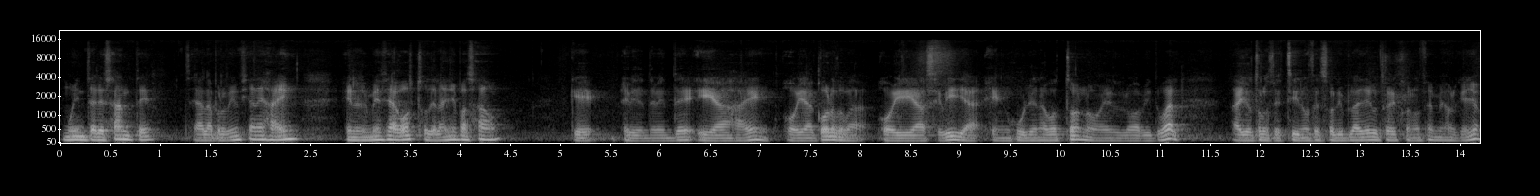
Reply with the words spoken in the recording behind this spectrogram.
muy interesantes. O sea, la provincia de Jaén, en el mes de agosto del año pasado, que evidentemente ir a Jaén o ir a Córdoba o ir a Sevilla en julio y en agosto no es lo habitual. Hay otros destinos de sol y playa que ustedes conocen mejor que yo.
